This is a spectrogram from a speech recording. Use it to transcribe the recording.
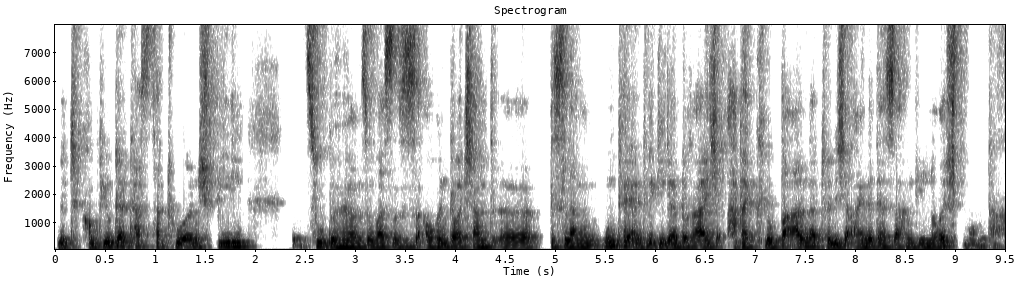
mit Computertastaturen, Spielzubehör und sowas. Das ist auch in Deutschland äh, bislang ein unterentwickelter Bereich, aber global natürlich eine der Sachen, die läuft momentan.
